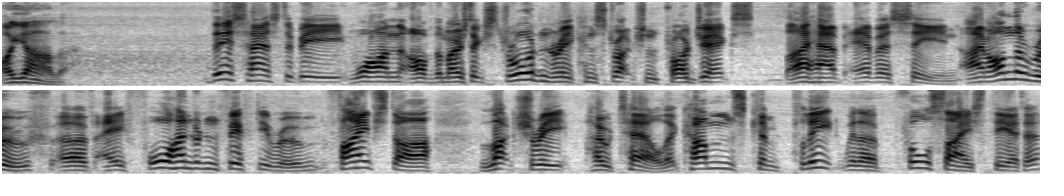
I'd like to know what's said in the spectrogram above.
Oyala. This has to be one of the most extraordinary construction projects I have ever seen. I'm on the roof of a 450 room, five star luxury hotel that comes complete with a full size theatre,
